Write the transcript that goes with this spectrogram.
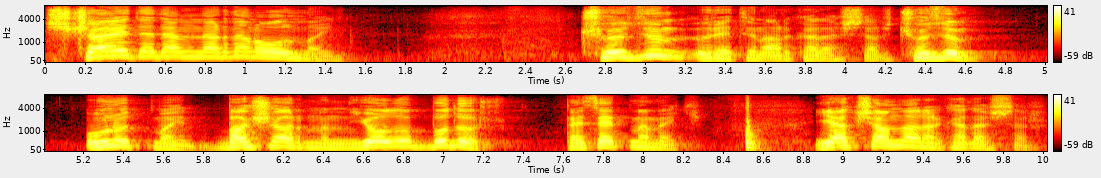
Şikayet edenlerden olmayın. Çözüm üretin arkadaşlar. Çözüm. Unutmayın. Başarının yolu budur. Pes etmemek. İyi akşamlar arkadaşlar.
